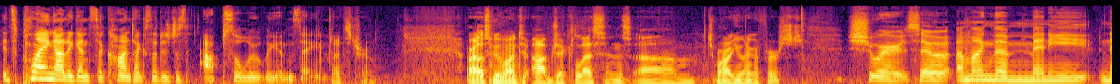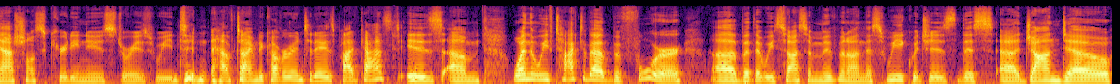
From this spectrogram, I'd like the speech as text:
it's playing out against a context that is just absolutely insane. That's true. All right, let's move on to object lessons. Um, Tamara, you want to go first? Sure. So, among the many national security news stories we didn't have time to cover in today's podcast is um, one that we've talked about before, uh, but that we saw some movement on this week, which is this uh, John Doe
